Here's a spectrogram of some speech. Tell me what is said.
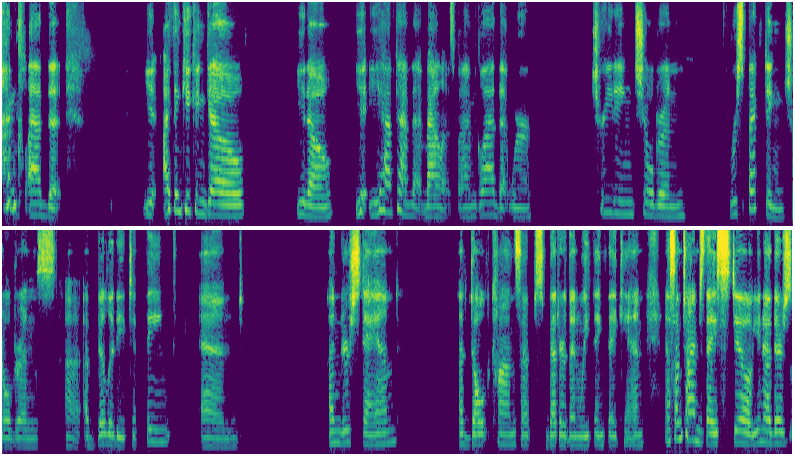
i'm glad that you, I think you can go, you know, you, you have to have that balance. But I'm glad that we're treating children, respecting children's uh, ability to think and understand adult concepts better than we think they can now sometimes they still you know there's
